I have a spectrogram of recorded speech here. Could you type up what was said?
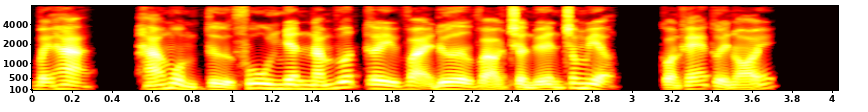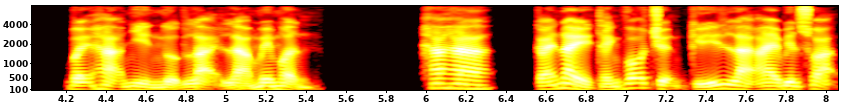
Bệ hạ, há mồm từ phu nhân nắm vớt cây vải đưa vào trần uyên trong miệng, còn khẽ cười nói. Bệ hạ nhìn ngược lại là mê mẩn. Ha ha, cái này thánh võ truyện ký là ai biên soạn,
